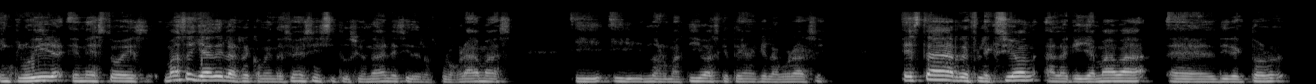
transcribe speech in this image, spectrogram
incluir en esto es, más allá de las recomendaciones institucionales y de los programas y, normativas que tengan que elaborarse, esta reflexión a la que llamaba eh, el director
